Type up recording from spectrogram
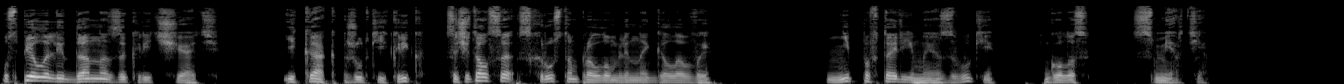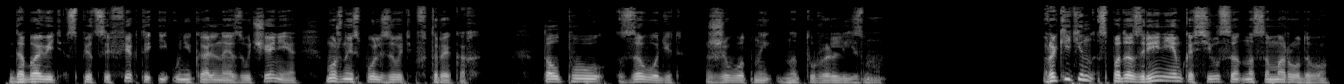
Успела ли Данна закричать? И как жуткий крик сочетался с хрустом проломленной головы? Неповторимые звуки, голос смерти. Добавить спецэффекты и уникальное звучание можно использовать в треках. Толпу заводит животный натурализм. Ракитин с подозрением косился на Самородову.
